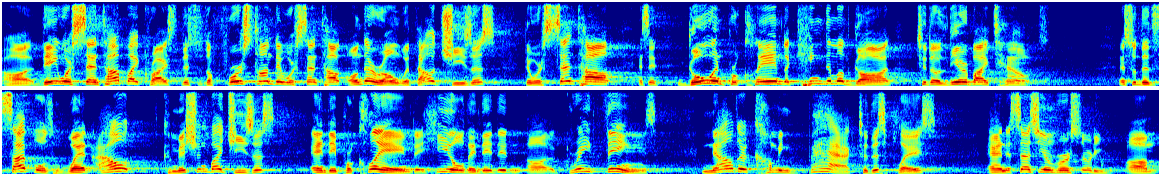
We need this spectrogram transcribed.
uh, they were sent out by Christ. This is the first time they were sent out on their own without Jesus they were sent out and said, Go and proclaim the kingdom of God to the nearby towns. And so the disciples went out, commissioned by Jesus, and they proclaimed, they healed, and they did uh, great things. Now they're coming back to this place. And it says here in verse 30, um,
